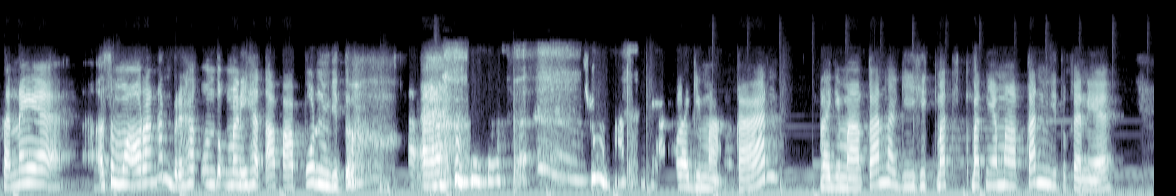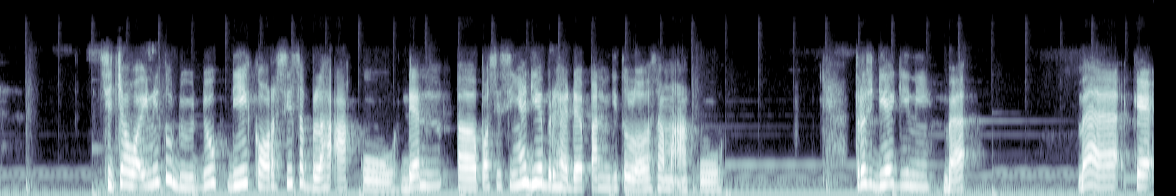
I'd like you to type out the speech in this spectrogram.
Karena ya semua orang kan berhak untuk melihat apa pun gitu. Cuma aku lagi makan, lagi makan, lagi hikmat-hikmatnya makan gitu kan ya. Si cowok ini tuh duduk di kursi sebelah aku dan uh, posisinya dia berhadapan gitu loh sama aku. Terus dia gini, "Mbak, Mbak, kayak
